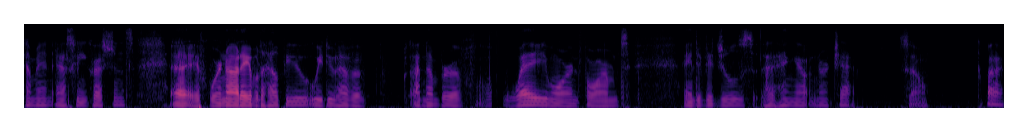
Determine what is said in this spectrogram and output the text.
Come in, ask any questions. Uh, if we're not able to help you, we do have a, a number of way more informed individuals that hang out in our chat. So, goodbye.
